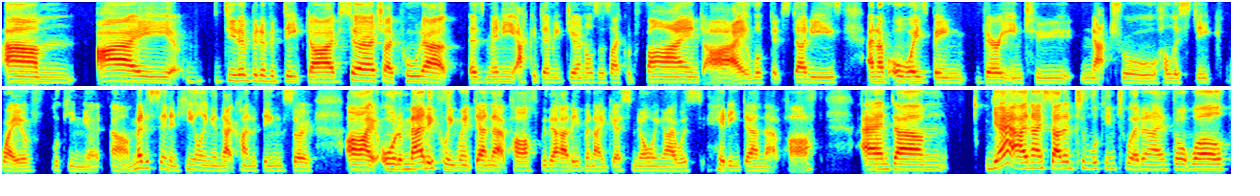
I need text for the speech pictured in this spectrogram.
um I did a bit of a deep dive search. I pulled out as many academic journals as I could find. I looked at studies, and I've always been very into natural, holistic way of looking at um, medicine and healing and that kind of thing. So I automatically went down that path without even, I guess, knowing I was heading down that path. And um, yeah, and I started to look into it, and I thought, well,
